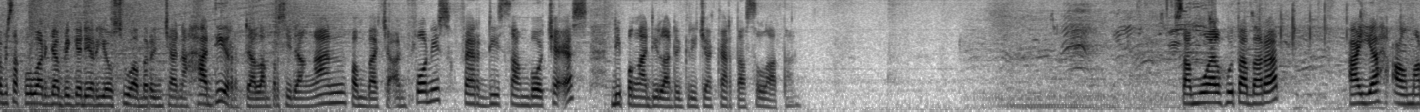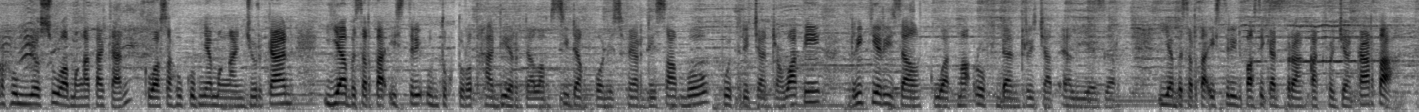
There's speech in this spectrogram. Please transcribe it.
Pemirsa keluarga Brigadir Yosua berencana hadir dalam persidangan pembacaan vonis Verdi Sambo CS di Pengadilan Negeri Jakarta Selatan. Samuel Huta Barat, ayah almarhum Yosua mengatakan kuasa hukumnya menganjurkan ia beserta istri untuk turut hadir dalam sidang vonis Verdi Sambo, Putri Chandrawati, Riki Rizal, Kuat Ma'ruf, dan Richard Eliezer. Ia beserta istri dipastikan berangkat ke Jakarta.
